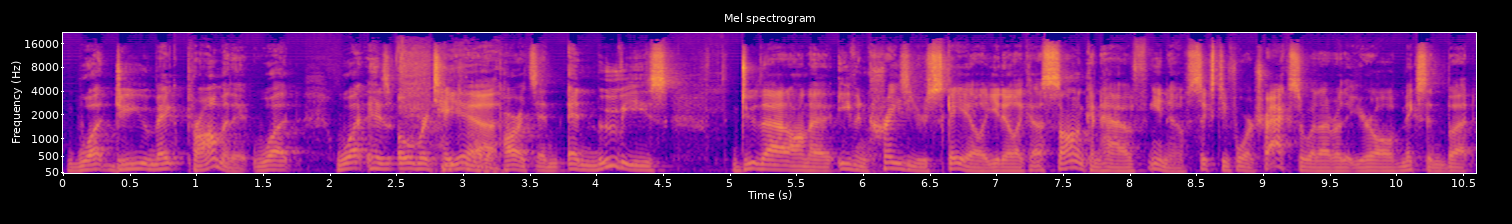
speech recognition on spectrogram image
what do you make prominent? What what has overtaken Yeah. other parts? And and movies do that on an even crazier scale. You know, like a song can have you know 64 tracks or whatever that you're all mixing, but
